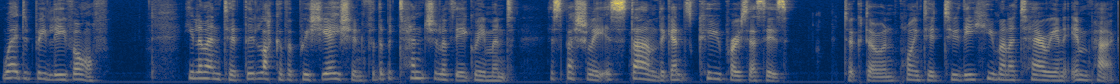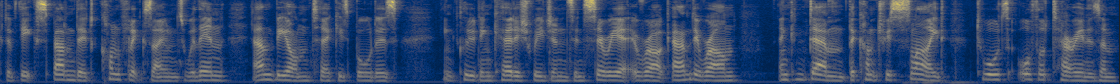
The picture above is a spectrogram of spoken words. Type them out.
where did we leave off? He lamented the lack of appreciation for the potential of the agreement, especially its stand against coup processes. Türkdoğan pointed to the humanitarian impact of the expanded conflict zones within and beyond Turkey's borders including Kurdish regions in Syria, Iraq, and Iran, and condemned the country's slide towards authoritarianism.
